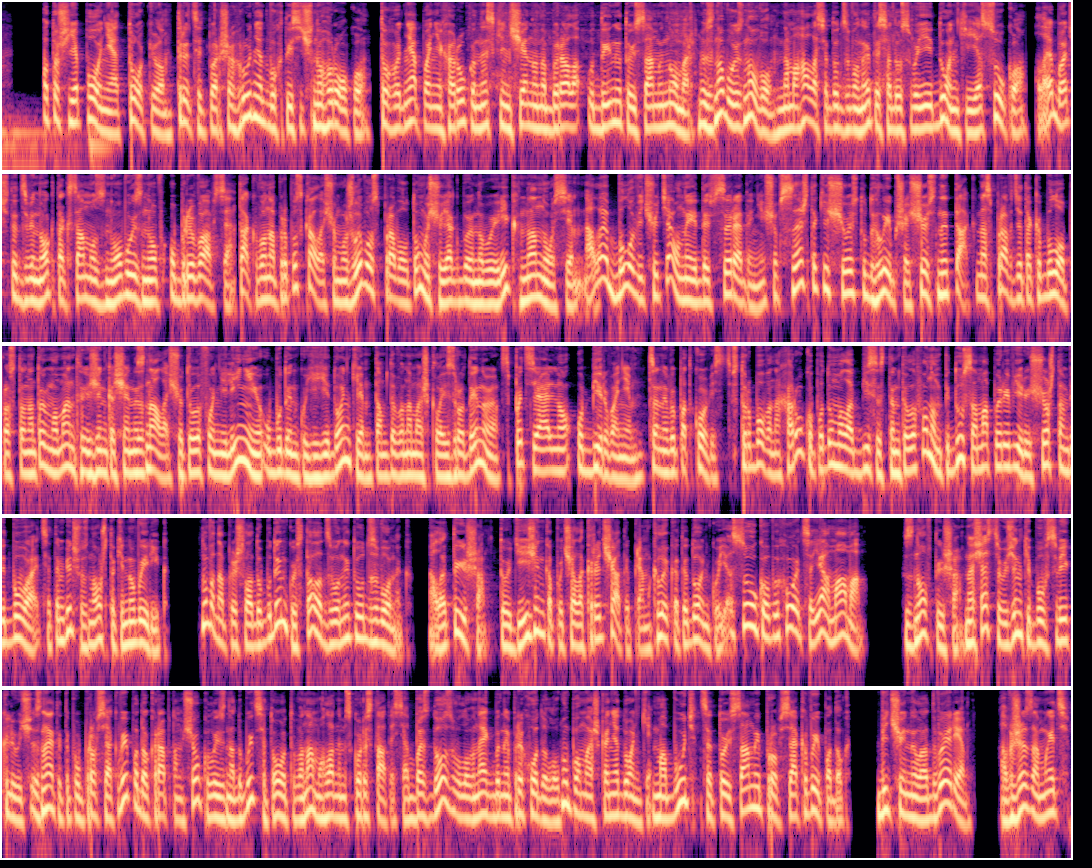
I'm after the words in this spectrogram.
Отож, Японія, Токіо, 31 грудня 2000 року. Того дня пані Харуко нескінченно набирала один і той самий номер. Знову і знову намагалася додзвонитися до своєї доньки Ясуко, але бачите, дзвінок так само знову і знов обривався. Так вона припускала, що можливо справа у тому, що якби новий рік на носі, але було відчуття у неї десь всередині, що все ж таки щось тут глибше, щось не так. Насправді так і було. Просто на той момент жінка ще не знала, що телефонні лінії у будинку її доньки, там де вона мешкала із родиною, спеціально обірвані. Це не випадковість. Стурбована Харуко подумала, біси з тим телефоном, піду сама перевірю, що ж там відбувається. Тим більше знову ж таки новий рік. Ну вона прийшла до будинку і стала дзвонити у дзвоник. Але тиша. Тоді жінка почала кричати, прям кликати доньку: Я суко, виходь, це я, мама. Знов тиша. На щастя, у жінки був свій ключ. Знаєте, типу, про всяк випадок, раптом що, коли знадобиться, то от вона могла ним скористатися. Без дозволу вона якби не приходила у помешкання доньки. Мабуть, це той самий про всяк випадок. Відчинила двері, а вже за мить,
